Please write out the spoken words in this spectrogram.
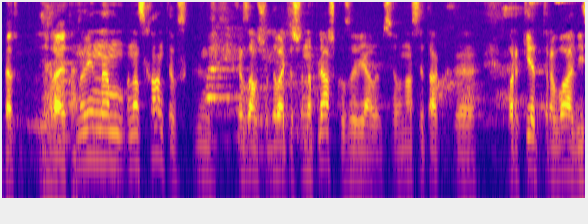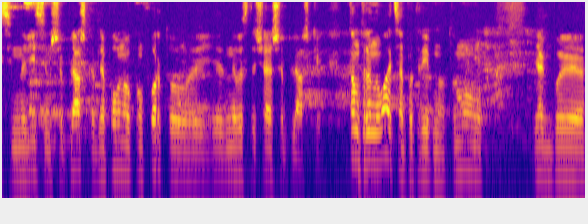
чемпіонат зіграєте. Ну він нам нас хантив. Він казав, що давайте ще на пляшку заявимося. У нас і так е, паркет, трава 8 на 8, ще пляшка. Для повного комфорту не вистачає ще пляшки. Там тренуватися потрібно, тому якби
